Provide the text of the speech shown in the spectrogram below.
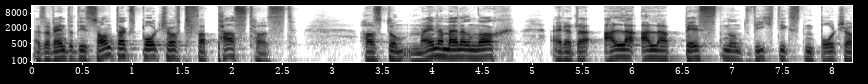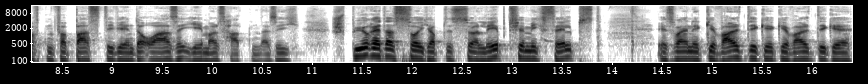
Also wenn du die Sonntagsbotschaft verpasst hast, hast du meiner Meinung nach eine der aller, allerbesten und wichtigsten Botschaften verpasst, die wir in der Oase jemals hatten. Also ich spüre das so, ich habe das so erlebt für mich selbst. Es war eine gewaltige, gewaltige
